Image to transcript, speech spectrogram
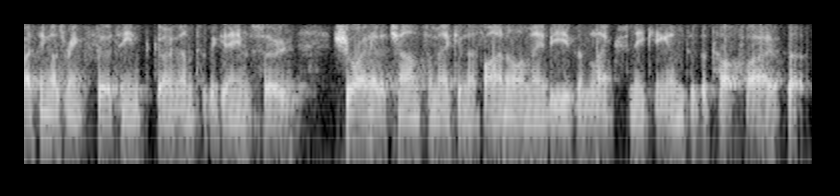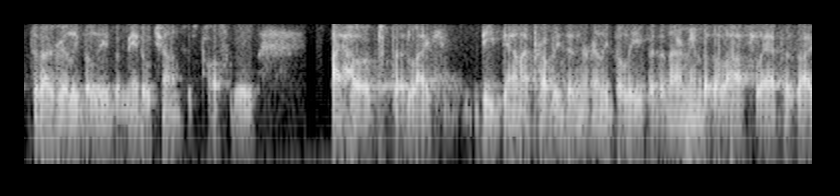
I think I was ranked 13th going into the game. So sure, I had a chance of making the final and maybe even like sneaking into the top five. But did I really believe a medal chance was possible? I hoped, but like deep down, I probably didn't really believe it. And I remember the last lap as I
